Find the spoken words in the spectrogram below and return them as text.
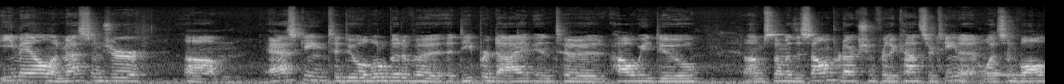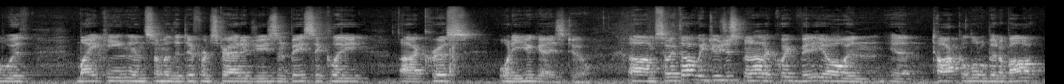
email and messenger um, asking to do a little bit of a, a deeper dive into how we do um, some of the sound production for the concertina and what's involved with miking and some of the different strategies. And basically uh, Chris what do you guys do? Um, so I thought we'd do just another quick video and, and talk a little bit about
